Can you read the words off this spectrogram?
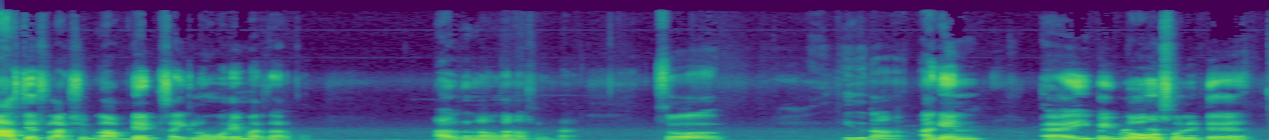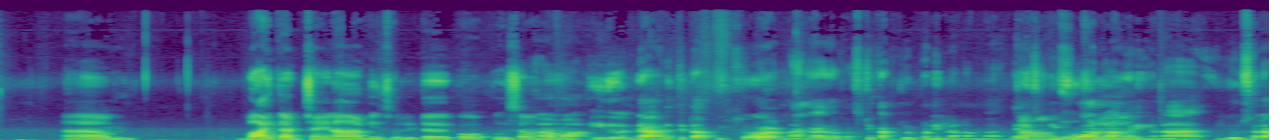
லாஸ்ட் இயர் ஃப்ளாக்ஷிப்புக்கும் அப்டேட் சைக்கிளும் ஒரே மாதிரி தான் இருக்கும். அதனால தான் நான் சொல்கிறேன் ஸோ இதுதான். அகெயின் இப்போ இவ்வளோவும் சொல்லிட்டு பாய்காட் சைனா அப்படின்னு சொல்லிட்டு இப்போ புதுசாக வந்து ஆமா இது வந்து அடுத்த டாபிக் ஸோ நாங்க அதை ஃபர்ஸ்ட் கன்க்ளூட் பண்ணிடலாம் நம்ம. தயவு ஆ, செஞ்சு அதுவும் ஃபோன். வாங்குறீங்கன்னா யூசரா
